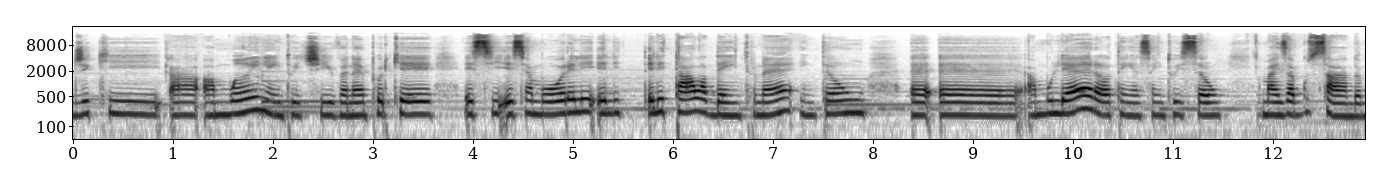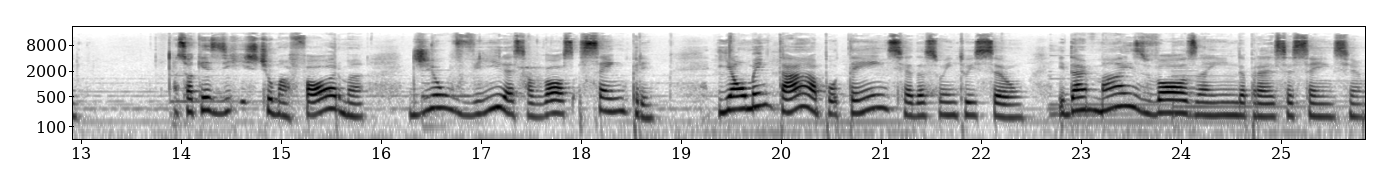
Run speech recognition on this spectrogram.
de que a, a mãe é intuitiva, né? Porque esse, esse amor, ele, ele, ele tá lá dentro, né? Então, é, é, a mulher ela tem essa intuição mais aguçada. Só que existe uma forma de ouvir essa voz sempre e aumentar a potência da sua intuição e dar mais voz ainda para essa essência.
